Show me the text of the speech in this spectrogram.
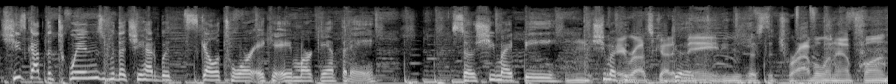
She's got the twins that she had with Skeletor, aka Marc Anthony. So she might be. she might A be. Rod's got it good. made. He just has to travel and have fun.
